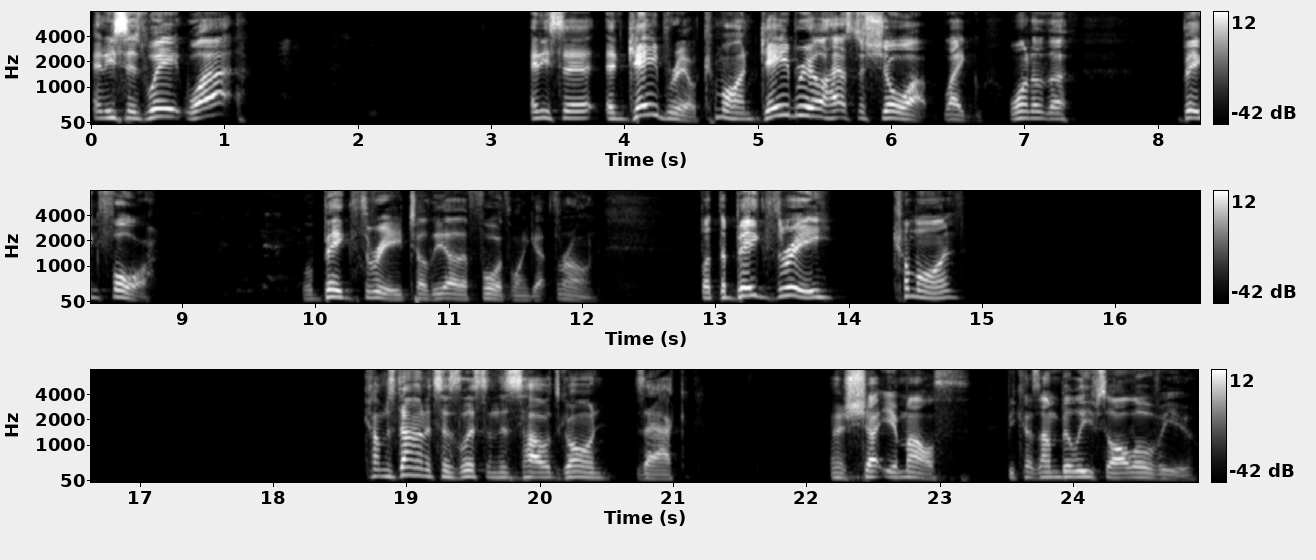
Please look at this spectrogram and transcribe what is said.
And he says, Wait, what? And he said, and Gabriel, come on, Gabriel has to show up like one of the big four. Well, big three till the other fourth one got thrown. But the big three, come on, comes down and says, Listen, this is how it's going, Zach. I'm going to shut your mouth because unbelief's all over you.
